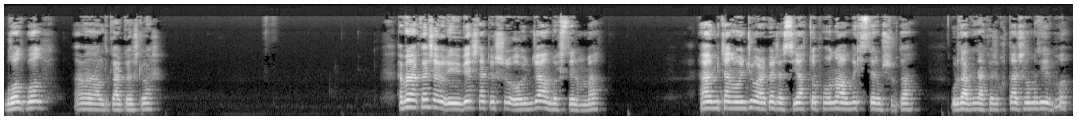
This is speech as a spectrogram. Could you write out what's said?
Gold ball hemen aldık arkadaşlar. Hemen arkadaşlar 5 dakika şu oyuncu almak isterim ben. Hemen bir tane oyuncu var arkadaşlar siyah topu onu almak isterim şuradan. Buradan değil arkadaşlar kutu açılımı değil bu.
